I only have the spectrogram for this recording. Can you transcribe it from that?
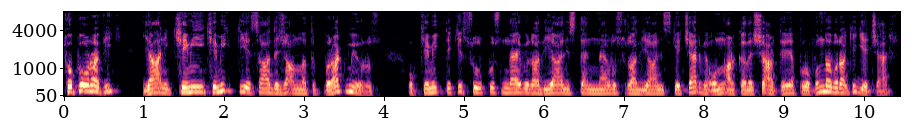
Topografik yani kemiği kemik diye sadece anlatıp bırakmıyoruz. O kemikteki sulcus nervi radialis'ten nervus radialis geçer ve onun arkadaşı arteria profunda brachii geçer.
